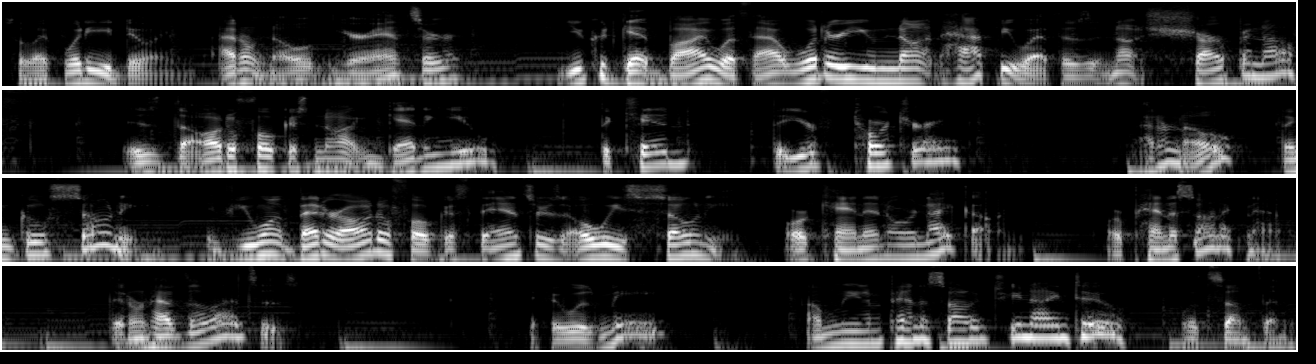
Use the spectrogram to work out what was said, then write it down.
So, like, what are you doing? I don't know your answer. You could get by with that. What are you not happy with? Is it not sharp enough? Is the autofocus not getting you? The kid? That you're torturing? I don't know. Then go Sony. If you want better autofocus, the answer is always Sony or Canon or Nikon or Panasonic now. They don't have the lenses. If it was me, I'm leaning Panasonic G9 II with something.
